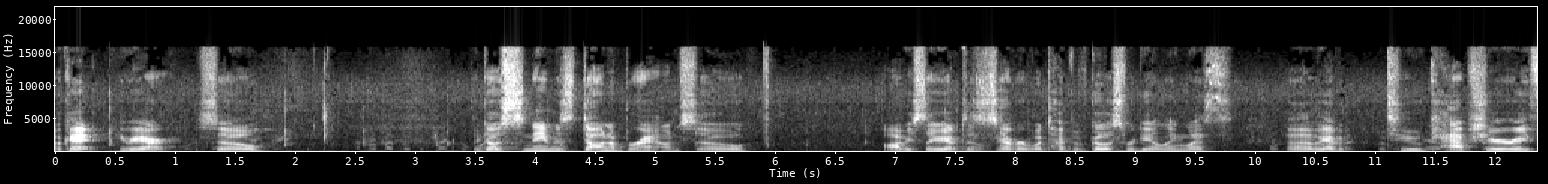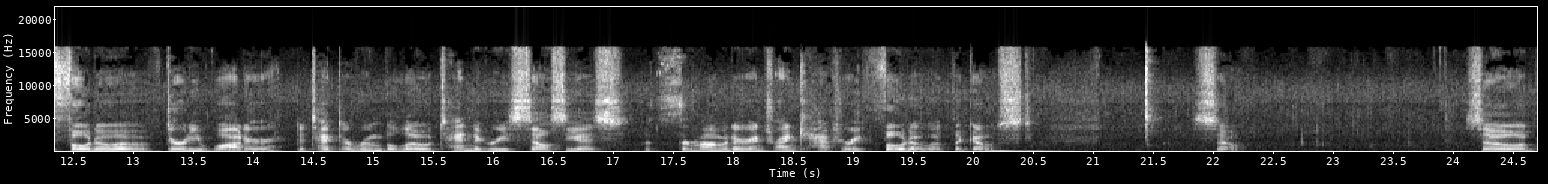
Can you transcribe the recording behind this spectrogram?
Okay, here we are. So, the ghost's name is Donna Brown, so obviously we have to discover what type of ghost we're dealing with. Uh, we have to capture a photo of dirty water, detect a room below 10 degrees Celsius with thermometer, and try and capture a photo of the ghost. So, so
